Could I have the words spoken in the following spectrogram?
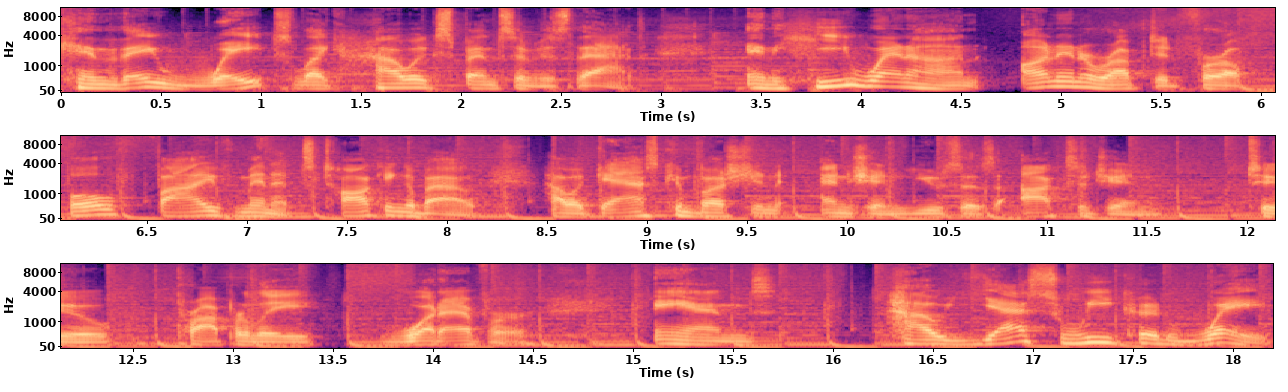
can they wait? Like, how expensive is that?" And he went on uninterrupted for a full five minutes talking about how a gas combustion engine uses oxygen to properly whatever. And how, yes, we could wait,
